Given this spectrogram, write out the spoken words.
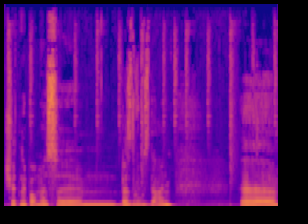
świetny pomysł, bez dwóch zdań. E,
